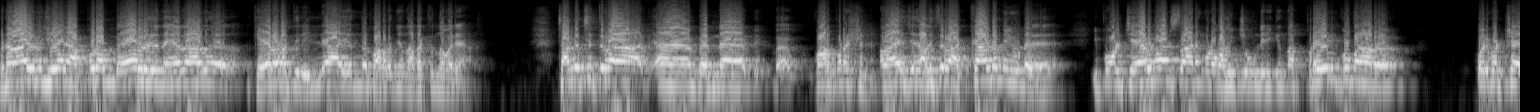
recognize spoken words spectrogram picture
പിണറായി വിജയൻ അപ്പുറം വേറൊരു നേതാവ് കേരളത്തിൽ ഇല്ല എന്ന് പറഞ്ഞ് നടക്കുന്നവരാണ്. ചലച്ചിത്ര പിന്നെ കോർപ്പറേഷൻ അതായത് ചലച്ചിത്ര അക്കാദമിയുടെ ഇപ്പോൾ ചെയർമാൻ സ്ഥാനം കൂടെ വഹിച്ചുകൊണ്ടിരിക്കുന്ന പ്രേംകുമാർ ഒരുപക്ഷെ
